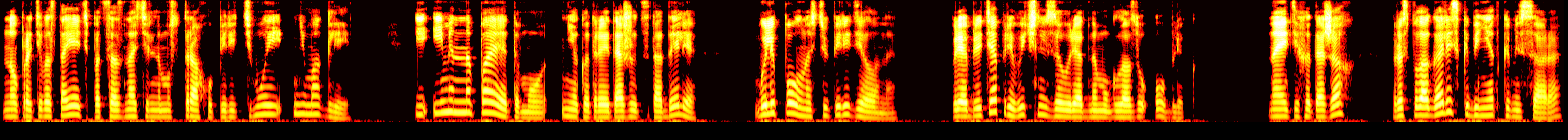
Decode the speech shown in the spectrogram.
Но противостоять подсознательному страху перед тьмой не могли. И именно поэтому некоторые этажи цитадели были полностью переделаны – приобретя привычный заурядному глазу облик. На этих этажах располагались кабинет комиссара,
